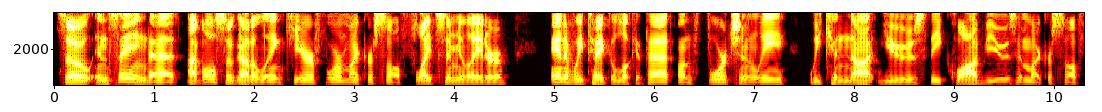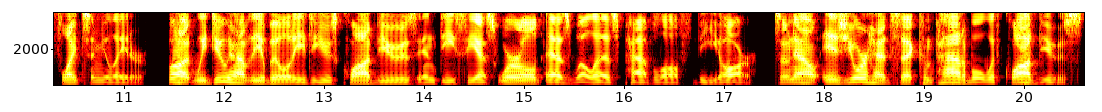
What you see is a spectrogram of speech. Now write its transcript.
So in saying that, I've also got a link here for Microsoft Flight Simulator, and if we take a look at that, unfortunately, we cannot use the quad views in Microsoft Flight Simulator. But we do have the ability to use quad views in DCS World as well as Pavlov VR. So now, is your headset compatible with quad views?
